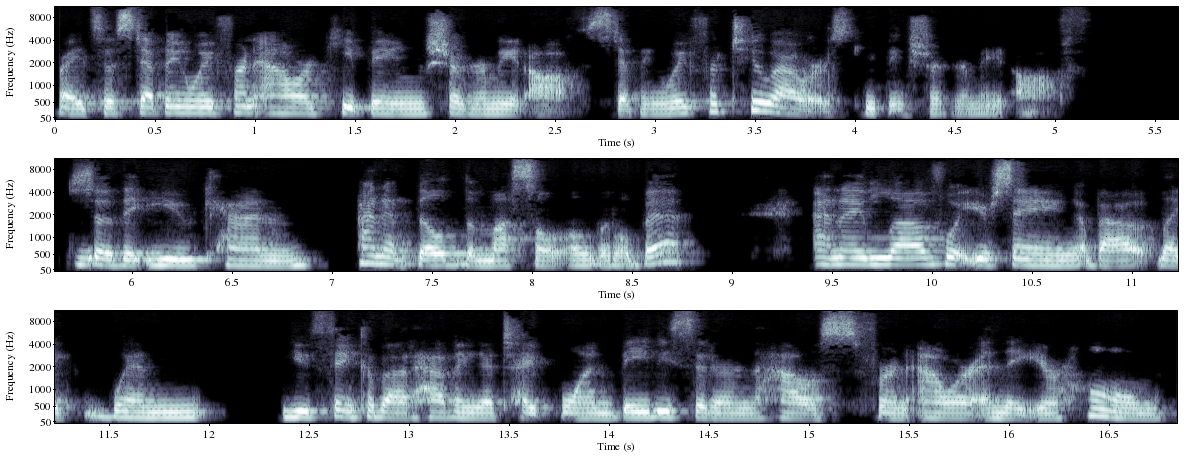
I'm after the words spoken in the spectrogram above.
right? So stepping away for an hour, keeping Sugarmate off, stepping away for two hours, keeping Sugarmate off so that you can kind of build the muscle a little bit. And I love what you're saying about like when you think about having a type one babysitter in the house for an hour and that you're home,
